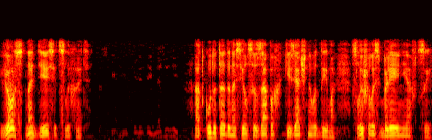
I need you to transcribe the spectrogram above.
верст на десять слыхать». Откуда-то доносился запах кизячного дыма, слышалось блеяние овцы.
